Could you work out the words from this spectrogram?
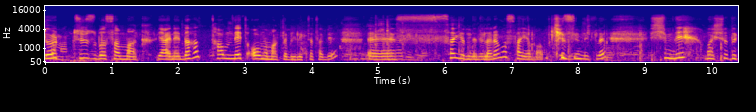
400 basamak. 400 basamak. Yani daha tam net olmamakla birlikte tabii. Ee, sayın dediler ama sayamam kesinlikle. Şimdi başladık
